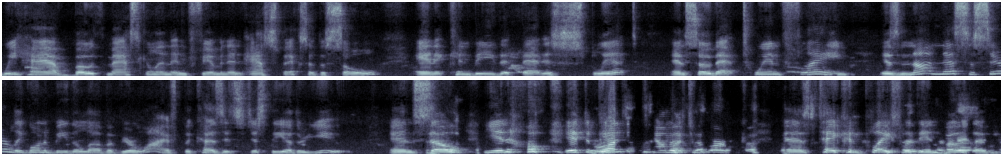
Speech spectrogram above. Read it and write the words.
We have both masculine and feminine aspects of the soul, and it can be that that is split. And so that twin flame is not necessarily going to be the love of your life because it's just the other you. And so, you know, it depends on how much work has taken place within both of you.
